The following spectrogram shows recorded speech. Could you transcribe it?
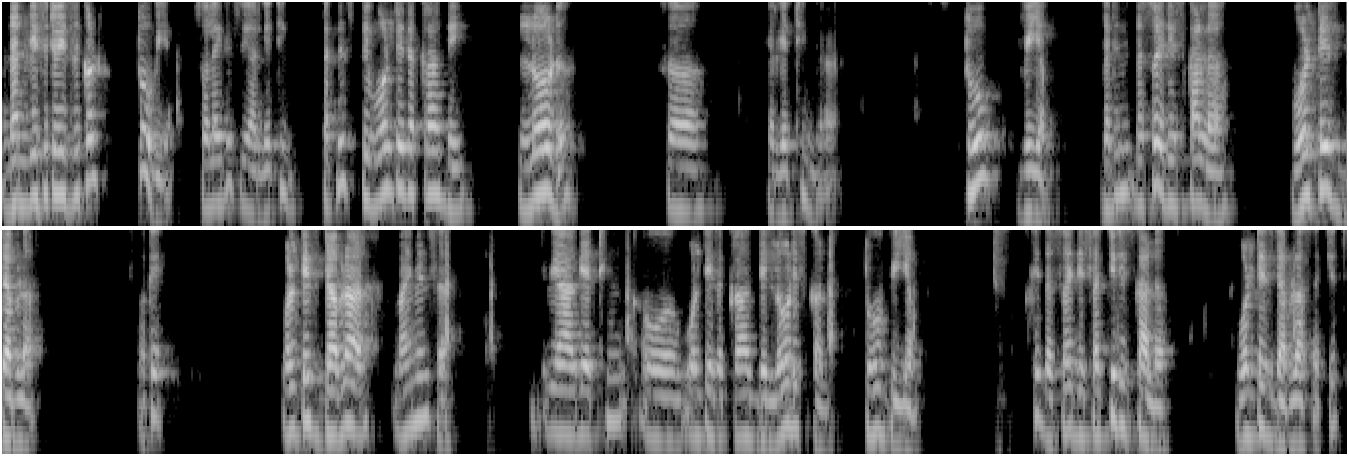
Then Vc2 is equal to 2Vm. So like this we are getting. That means the voltage across the load. So you are getting uh, 2 Vm. That is, that's why this is called a voltage doubler. Okay. Voltage doubler, why means uh, we are getting uh, voltage across the load is called 2 Vm. Okay, that's why the circuit is called a voltage doubler circuit.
